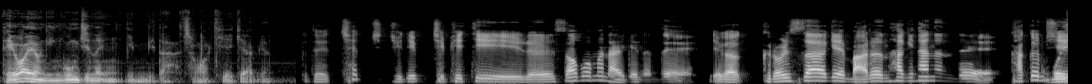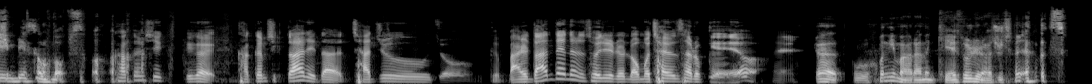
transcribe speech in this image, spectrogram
대화형 인공지능입니다. 정확히 얘기하면. 근데 챗 GPT를 써보면 알겠는데 얘가 그럴싸하게 말은 하긴 하는데 가끔씩 뭐 신빙성은 없어. 가끔씩 그러니까 가끔씩도 아니다 자주 좀 그 말도 안 되는 소리를 너무 자연스럽게 해요. 예. 그러니까 그 흔히 말하는 개소리를 아주 전향됐어.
